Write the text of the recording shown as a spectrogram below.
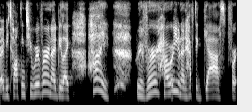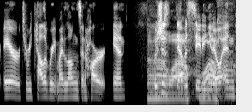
I'd be talking to River, and I'd be like, "Hi, River, how are you?" And I'd have to gasp for air to recalibrate my lungs and heart, and it was just oh, wow. devastating, wow. you know. And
